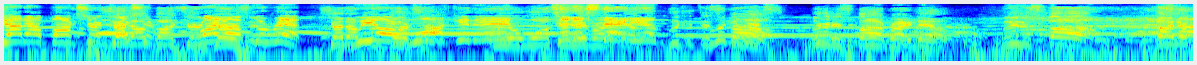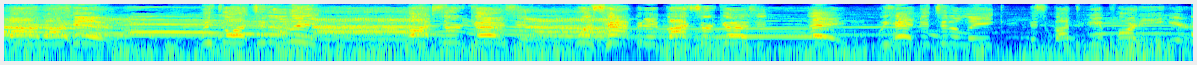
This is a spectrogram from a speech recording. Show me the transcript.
Shout out Boxer and Shout Gerson. out Boxer and right off the rip. Shout out we are Gerson. walking in We are walking to the in right now. stadium. Look at this Look smile. At this. Look at this smile right now. Look at this smile. Diner Bob out here. We going to the Linc. Boxer and Gerson. What's happening, Boxer and Gerson? Hey, we heading into the Linc. It's about to be a party here.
